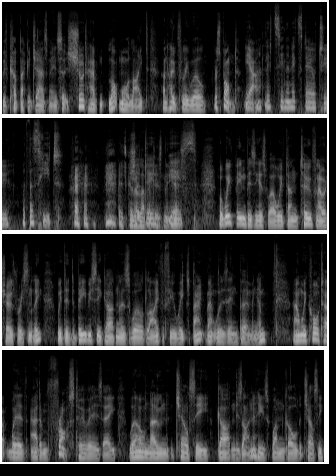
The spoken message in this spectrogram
we've cut back a jasmine, so it should have a lot more light and hopefully we'll respond. Yeah, let's see in the next day or two with this heat. It's going to love it, do. isn't it? Yes. But we've been busy as well. We've done two flower shows recently. We did the BBC Gardeners World Live a few weeks back. That was in Birmingham. And we caught up with Adam Frost, who is a well known Chelsea garden designer. He's won gold at Chelsea.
